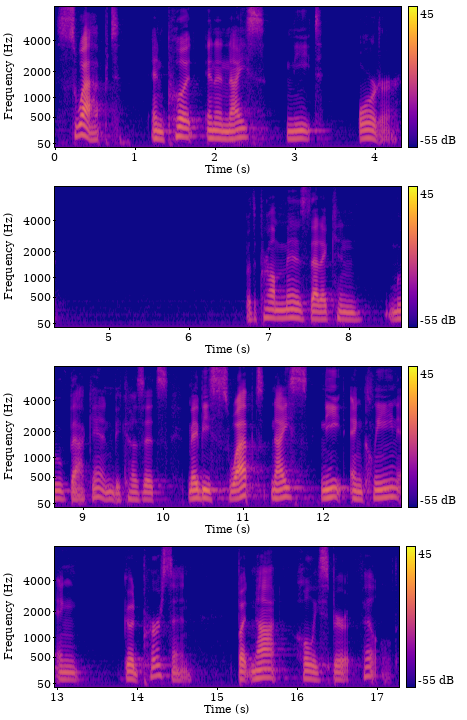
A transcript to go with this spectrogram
swept and put in a nice, neat order. But the problem is that it can move back in because it's maybe swept, nice, neat, and clean and good person, but not Holy Spirit filled.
